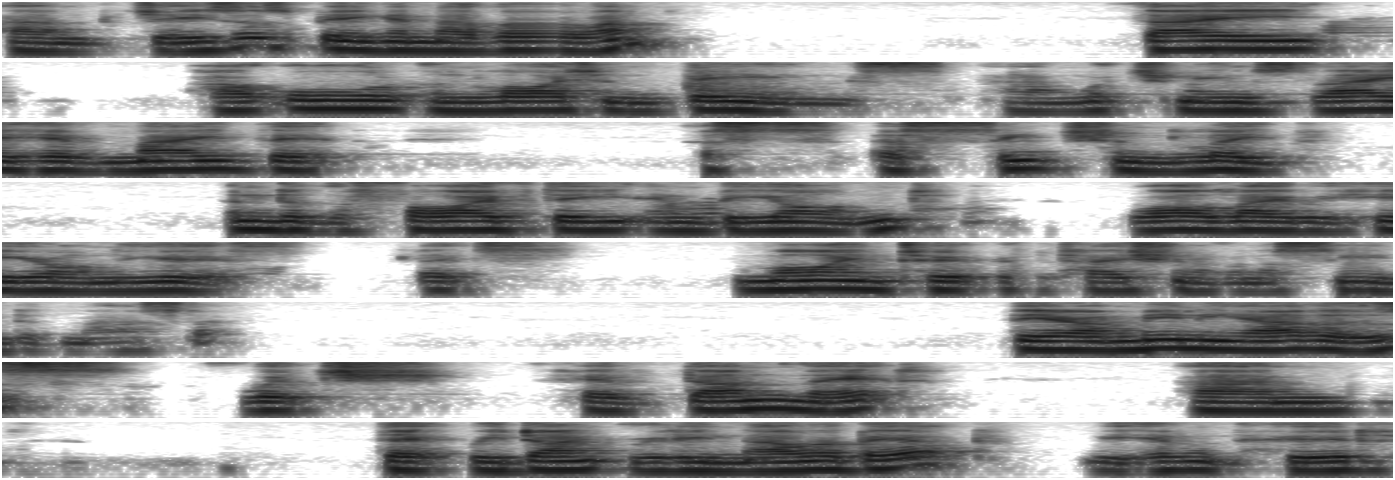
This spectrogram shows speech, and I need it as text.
um, Jesus being another one, they are all enlightened beings, um, which means they have made that ascension leap into the 5D and beyond while they were here on the earth. That's my interpretation of an ascended master. There are many others which have done that um, that we don't really know about. We haven't heard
